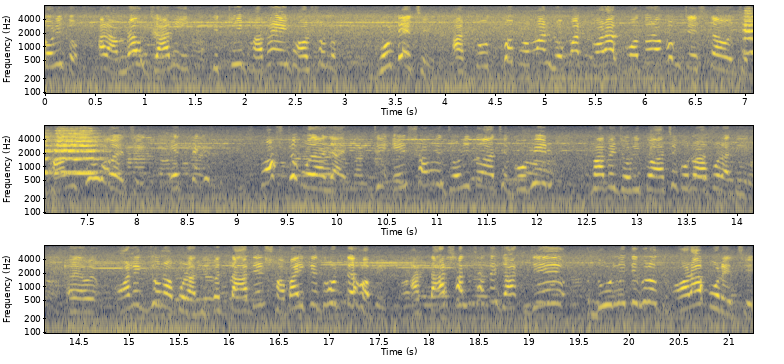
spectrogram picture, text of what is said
জড়িত। আর আমরাও জানি যে কীভাবে এই ধর্ষণ ঘটেছে আর তথ্য প্রমাণ লোপাট করার কত রকম চেষ্টা হয়েছে হয়েছে, এর থেকে স্পষ্ট বোঝা যায় যে এর সঙ্গে জড়িত আছে গভীর ভাবে জড়িত আছে কোনো অপরাধী অনেকজন অপরাধী, এবার তাদের সবাইকে ধরতে হবে। আর তার সাথে সাথে যে দুর্নীতিগুলো ধরা পড়েছে,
